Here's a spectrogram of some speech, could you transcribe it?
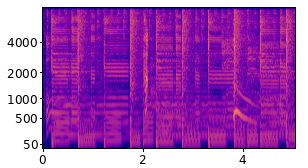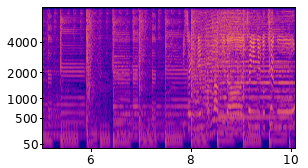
go. Ha. 이창희님 감사합니다. 이창희님도 최고.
